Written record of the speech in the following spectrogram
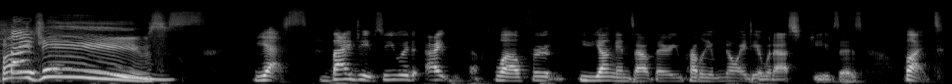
By Jeeves! Yes, by Jeeves. So you would, I, well, for you youngins out there, you probably have no idea what Ask Jeeves is, but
